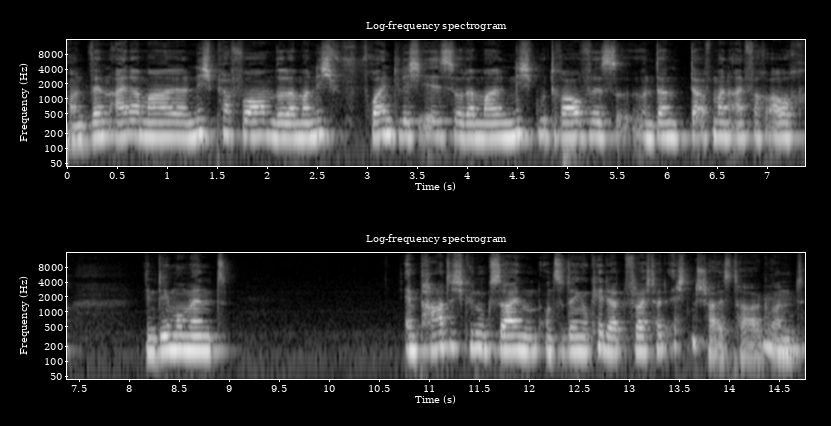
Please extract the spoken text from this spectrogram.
Und wenn einer mal nicht performt oder mal nicht freundlich ist oder mal nicht gut drauf ist, und dann darf man einfach auch in dem Moment empathisch genug sein und zu denken, okay, der hat vielleicht heute echt einen Scheißtag mhm. und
